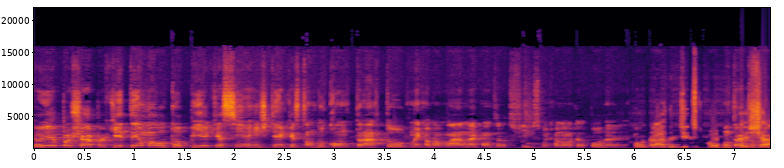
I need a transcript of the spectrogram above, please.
Eu ia puxar porque tem uma utopia que assim, a gente tem a questão do contrato. Como é que é o nome lá? Não é contrato fixo? Como é que é o nome daquela porra? É Contrato de escopo Contrato fechado.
